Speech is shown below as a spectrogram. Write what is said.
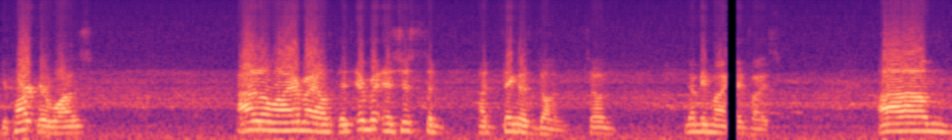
Your partner was. I don't know why everybody else, it, everybody, it's just a, a thing that's done. So, that'd be my advice. Um,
